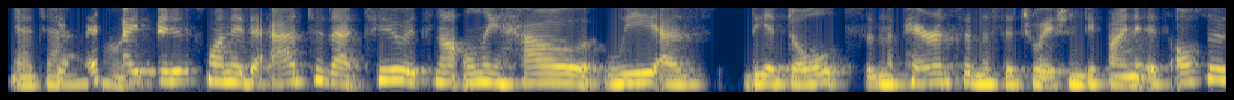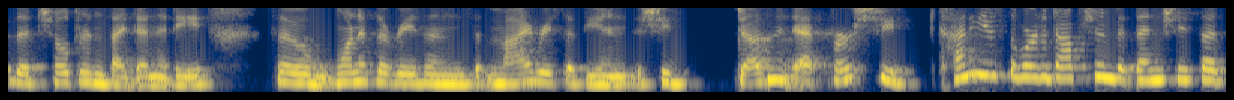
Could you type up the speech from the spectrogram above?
Yeah, Jen. Yeah, I, I just wanted to add to that too. It's not only how we as the adults and the parents in the situation define it, it's also the children's identity. So one of the reasons my recipient, she doesn't at first she kind of used the word adoption, but then she said,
